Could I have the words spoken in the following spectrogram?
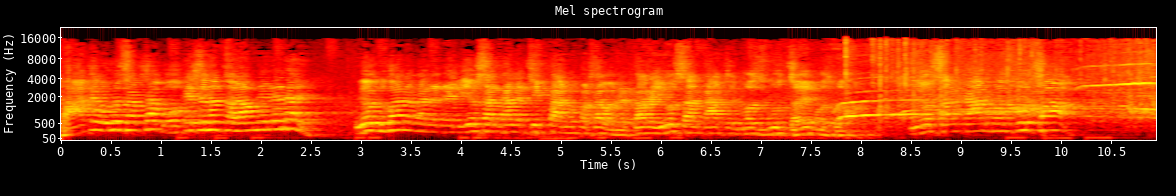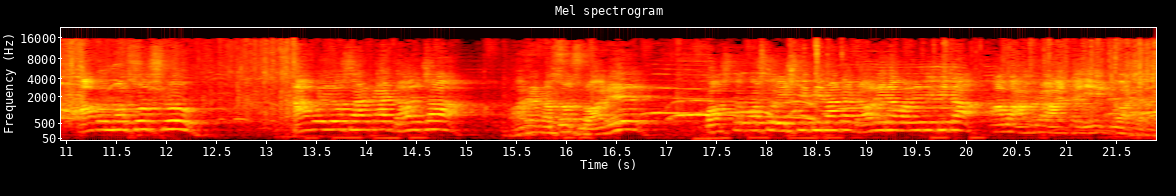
भाटे हुनसक्छ भोकेसनल चलाउनेले नै। यो गर गरेर यो सरकारलाई ठिक पार्नुपर्छ भनेर। तर यो सरकार चाहिँ मजबुत छ है मजबुत। यो सरकार मजबुत छ। अब नसोच्नु। अब यो सरकार ढल्छ। भनेर नसोच्नु। अरे कस्तो कस्तो स्थितिमा त ढलेन भनेदेखि त अब हाम्रो हातमा एक वर्ष छ।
